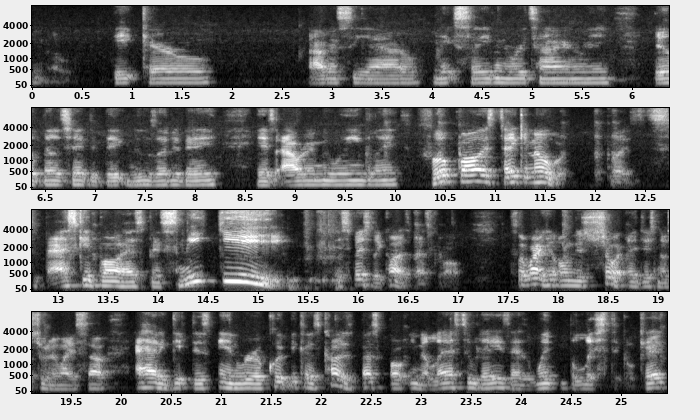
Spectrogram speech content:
You know, Pete Carroll out in Seattle, Nick Saban retiring, Bill Belichick, the big news of the day, is out in New England. Football is taking over, but basketball has been sneaky, especially college basketball. So right here on this short additional Shooting Lights Out, I had to get this in real quick because college basketball in the last two days has went ballistic. Okay,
